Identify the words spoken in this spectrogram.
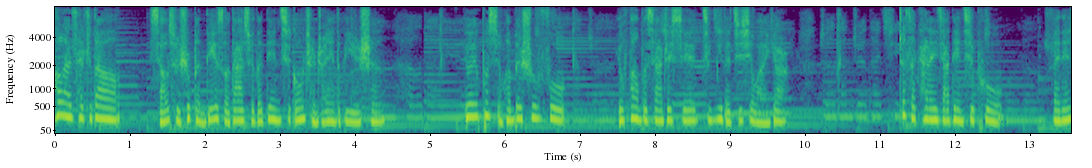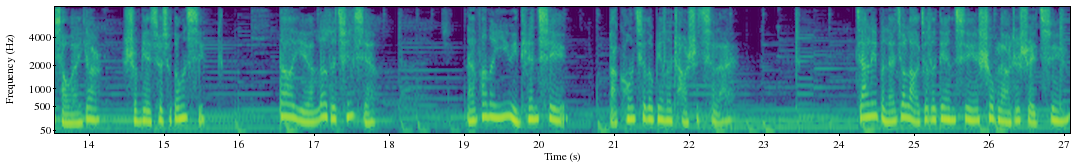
后来才知道，小曲是本地一所大学的电气工程专业的毕业生，因为不喜欢被束缚。又放不下这些精密的机械玩意儿，这才开了一家电器铺，卖点小玩意儿，顺便修修东西，倒也乐得清闲。南方的阴雨天气，把空气都变得潮湿起来。家里本来就老旧的电器受不了这水汽，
